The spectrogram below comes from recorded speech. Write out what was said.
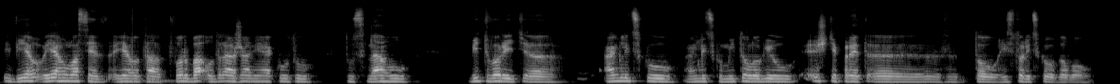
jeho, jeho, vlastne, jeho tá tvorba odráža nejakú tú, tú snahu vytvoriť anglickú, anglickú mytológiu ešte pred e, tou historickou dobou.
